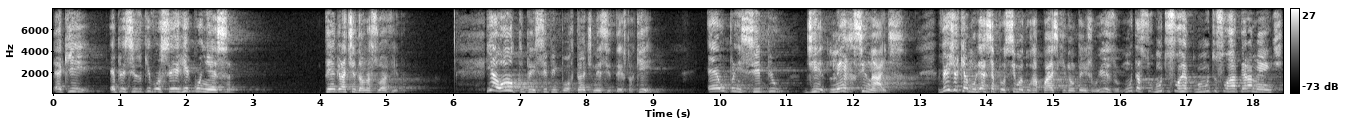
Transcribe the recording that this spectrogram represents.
é que é preciso que você reconheça, tenha gratidão na sua vida. E a outro princípio importante nesse texto aqui é o princípio de ler sinais. Veja que a mulher se aproxima do rapaz que não tem juízo muito, muito, muito sorrateiramente.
